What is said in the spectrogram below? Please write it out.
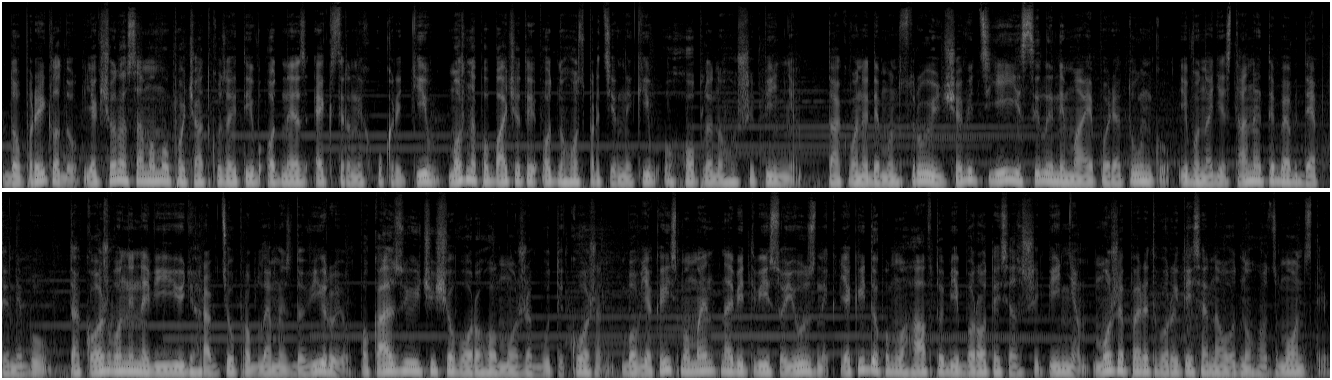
До прикладу, якщо на самому початку зайти в одне з екстрених укриттів, можна побачити одного з працівників охопленого шипінням. Так вони демонструють, що від цієї сили немає порятунку, і вона дістане тебе де б ти не був. Також вони навіюють гравцю проблеми з довірою, показуючи, що ворогом може бути кожен, бо в якийсь момент навіть твій союзник, який допомагав тобі боротися з шипінням, може перетворитися на одного з монстрів.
